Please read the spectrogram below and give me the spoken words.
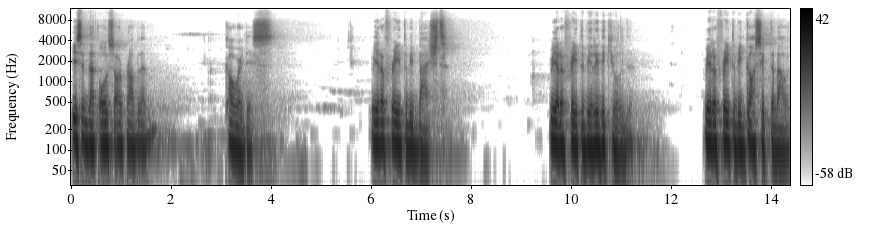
Isn't that also our problem? Cowardice. We are afraid to be bashed. We are afraid to be ridiculed. We are afraid to be gossiped about.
